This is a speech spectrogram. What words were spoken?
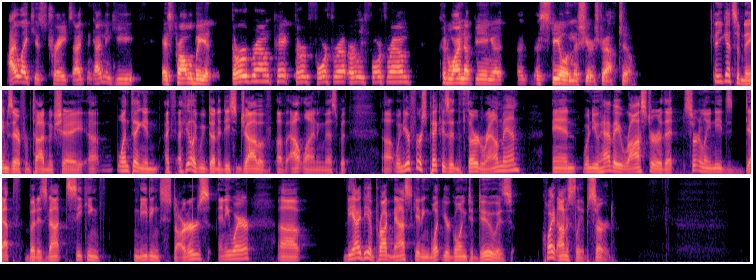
I like his traits. I think I think he is probably a third round pick, third, fourth round, early fourth round, could wind up being a, a, a steal in this year's draft too. You got some names there from Todd McShay. Uh, one thing, and I, I, feel like we've done a decent job of, of outlining this, but uh, when your first pick is in the third round, man, and when you have a roster that certainly needs depth, but is not seeking needing starters anywhere, uh, the idea of prognosticating what you're going to do is quite honestly absurd.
